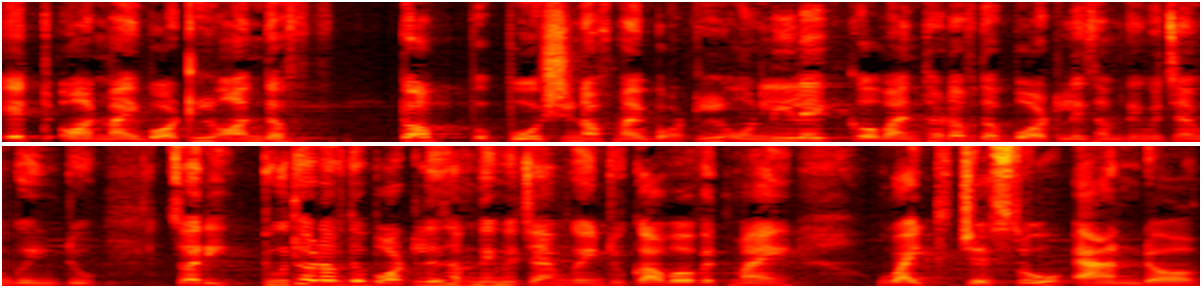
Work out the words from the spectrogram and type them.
it on my bottle on the top portion of my bottle only like uh, one third of the bottle is something which I'm going to sorry two third of the bottle is something which I'm going to cover with my white gesso and uh,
